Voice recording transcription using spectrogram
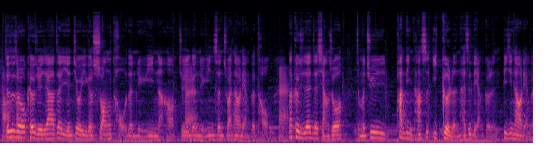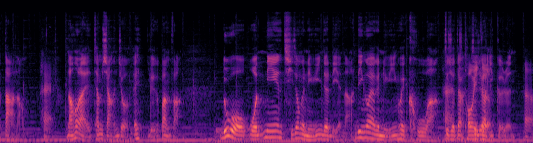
好就是说，科学家在研究一个双头的女婴啊，哈，就一个哎女婴生出来，她有两个头。哎那科学家在想说，怎么去判定她是一个人还是两个人？毕竟她有两个大脑。哎，然后后来他们想很久，哎、有一个办法，如果我捏其中一个女婴的脸啊，另外一个女婴会哭啊，这就叫就叫一个人。嗯，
